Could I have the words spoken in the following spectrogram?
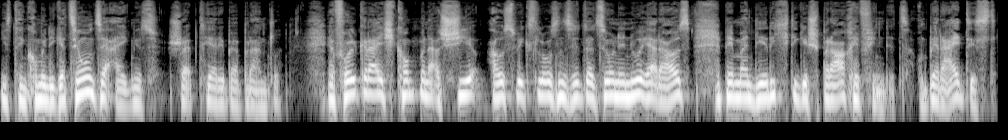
ist ein Kommunikationsereignis, schreibt Heribert Brandl. Erfolgreich kommt man aus schier auswegslosen Situationen nur heraus, wenn man die richtige Sprache findet und bereit ist,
